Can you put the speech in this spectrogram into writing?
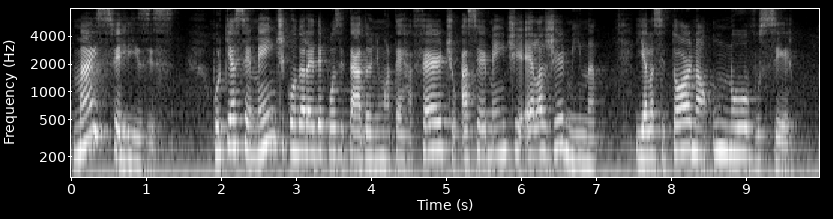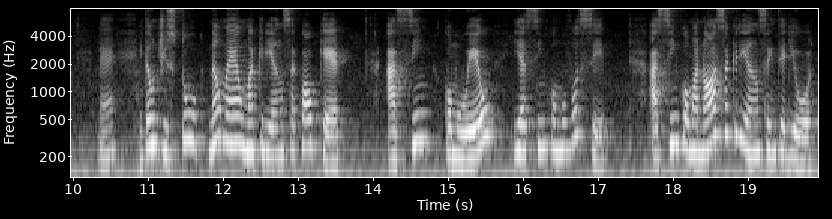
mais felizes. Porque a semente, quando ela é depositada em uma terra fértil, a semente ela germina e ela se torna um novo ser, né? Então Tistu não é uma criança qualquer, assim como eu e assim como você. Assim como a nossa criança interior,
